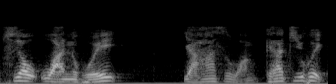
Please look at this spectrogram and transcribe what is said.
是要挽回亚哈斯王，给他机会。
